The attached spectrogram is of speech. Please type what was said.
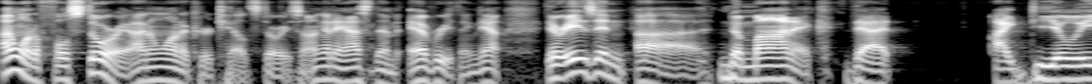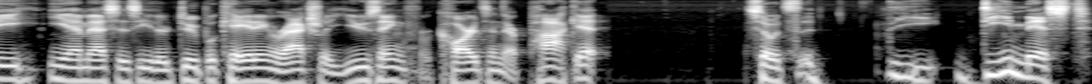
I want a full story. I don't want a curtailed story. So I'm going to ask them everything. Now, there is a uh, mnemonic that ideally EMS is either duplicating or actually using for cards in their pocket. So it's the, the DMIST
